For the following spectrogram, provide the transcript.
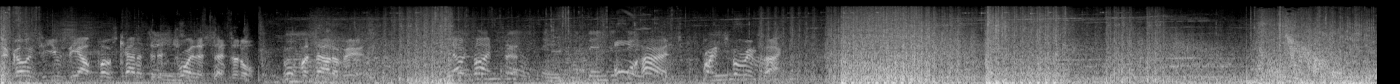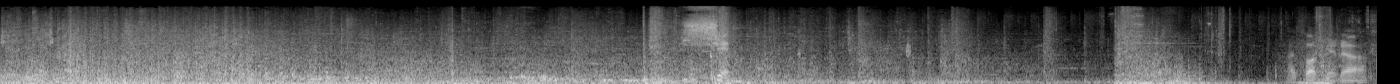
They're going to use the outpost cannon to destroy the Sentinel. Move us out of here. No time, sir. Failsafe has been All hands, brace for impact. Shit. I fucking uh,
